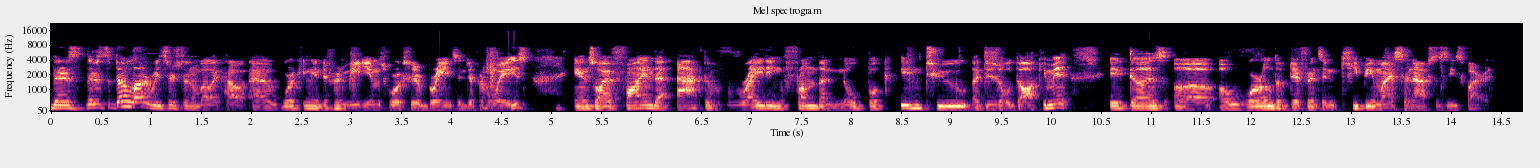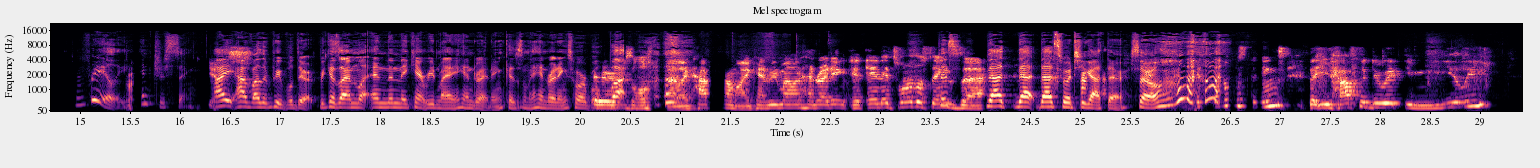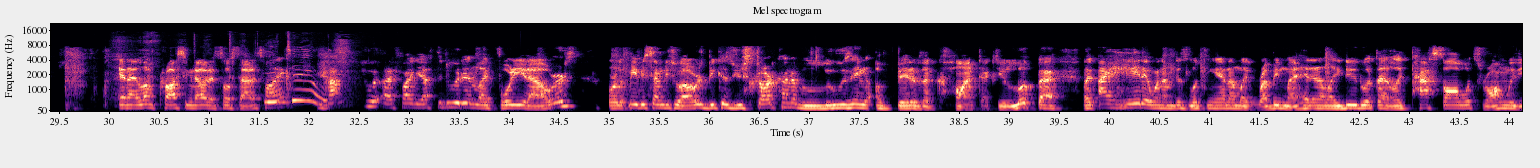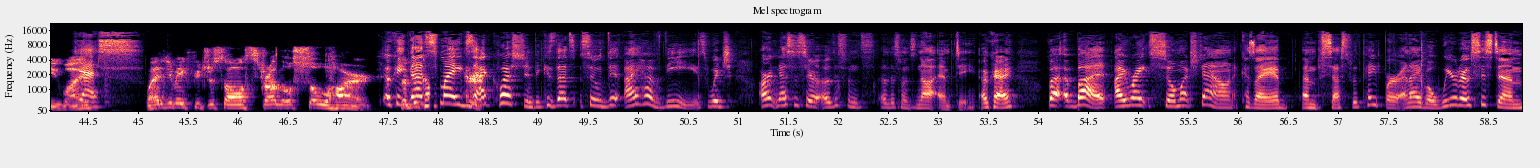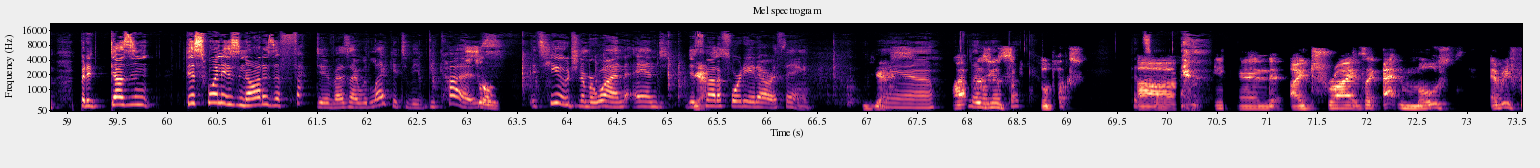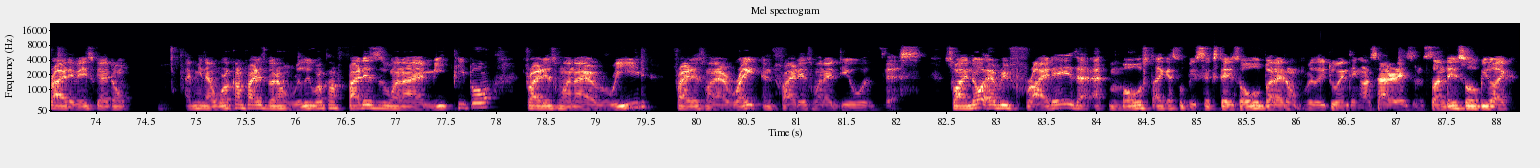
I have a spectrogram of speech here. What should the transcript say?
there's there's done a lot of research done about like how uh, working in different mediums works your brains in different ways. And so i find the act of writing from the notebook into a digital document it does a, a world of difference in keeping my synapses firing really? Interesting. Yes. i have other people do it because i'm and then they can't read my handwriting because my handwriting's horrible there's but also like half the time i can't read my own handwriting and, and it's one of those things that that that that's what you got there so. It's one of those things that you have to do it immediately and i love crossing it out. It's so satisfying. too. you have to do it i find you have to do it in like 48 hours or like maybe 72 hours because you start kind of losing a bit of the context. You look back like i hate it when i'm just looking at it i'm like rubbing my head and i'm like dude what the like past Sol what's wrong with you? Why yes. why did you make future Sol struggle so hard? Okay, So that's my better. exact question because that's so th- I have these which aren't necessarily oh this one's oh this one's not empty okay but but I write so much down because I am obsessed with paper and I have a weirdo system but it doesn't this one is not as effective as I would like it to be because So- it's huge number one and it's not a 48 hour thing yes yeah i was using notebooks um, and I try. It's like at most every Friday. Basically, I don't. I mean, I work on Fridays, but I don't really work on Fridays. Is when I meet people. Fridays when I read. Fridays when I write, and Fridays when I deal with this. So I know every Friday that at most I guess will be six days old, but I don't really do anything on Saturdays and Sundays, so it'll be like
